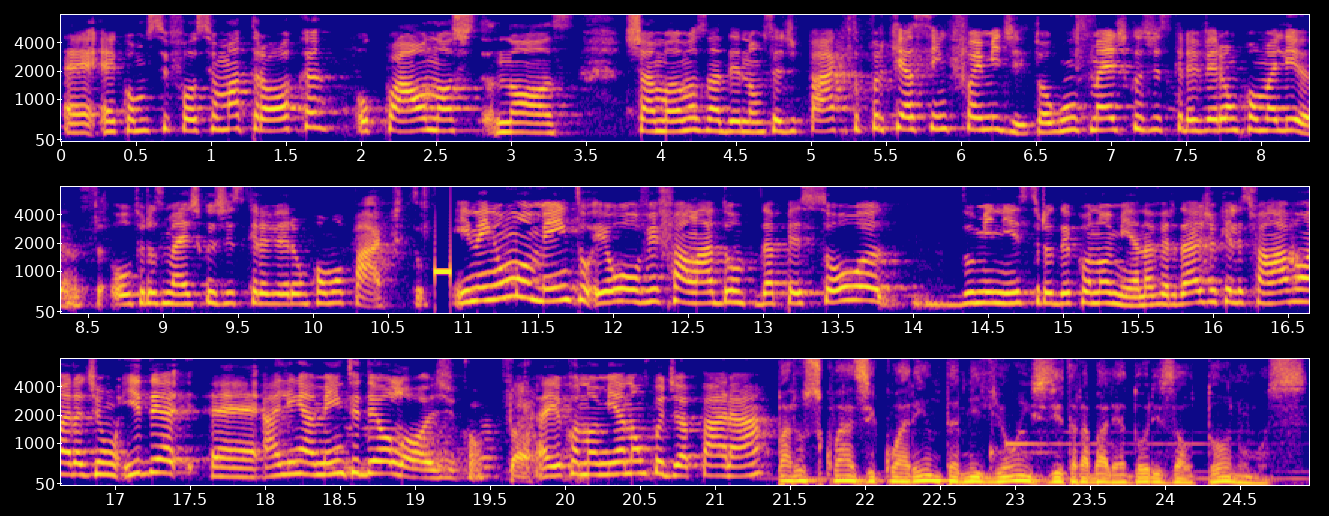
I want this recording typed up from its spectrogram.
É, é como se fosse uma troca, o qual nós, nós chamamos na denúncia de pacto, porque é assim que foi me dito. Alguns médicos descreveram como aliança, outros médicos descreveram como pacto. Em nenhum momento eu ouvi falar do- da pessoa do ministro da Economia. Na verdade, o que eles falavam era de um ide- é, alinhamento ideológico. A economia não podia parar, Para os quase 40 milhões de trabalhadores autônomos,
